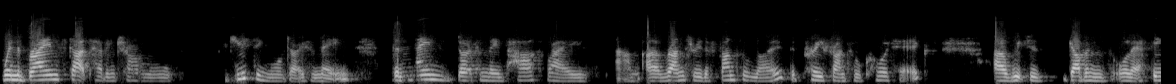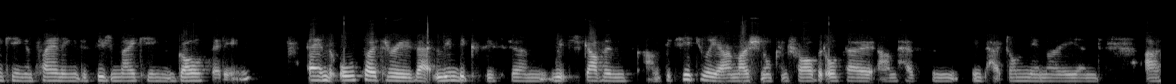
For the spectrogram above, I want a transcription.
when the brain starts having trouble producing more dopamine, the main dopamine pathways um, are run through the frontal lobe, the prefrontal cortex, uh, which is, governs all our thinking and planning and decision making and goal setting and also through that limbic system, which governs um, particularly our emotional control, but also um, has some impact on memory and uh,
